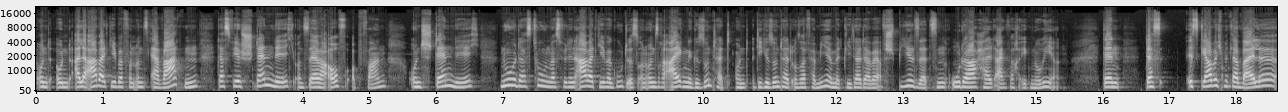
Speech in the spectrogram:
und, und alle Arbeitgeber von uns erwarten, dass wir ständig uns selber aufopfern und ständig nur das tun, was für den Arbeitgeber gut ist und unsere eigene Gesundheit und die Gesundheit unserer Familienmitglieder dabei aufs Spiel setzen oder halt einfach ignorieren. Denn das ist, glaube ich, mittlerweile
